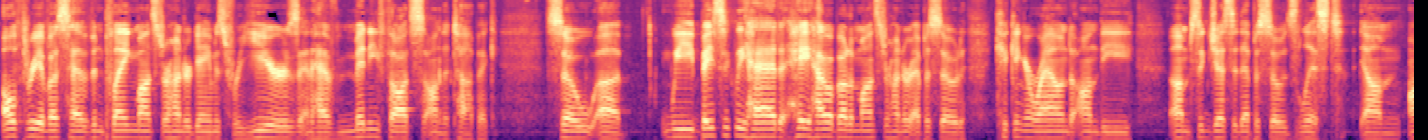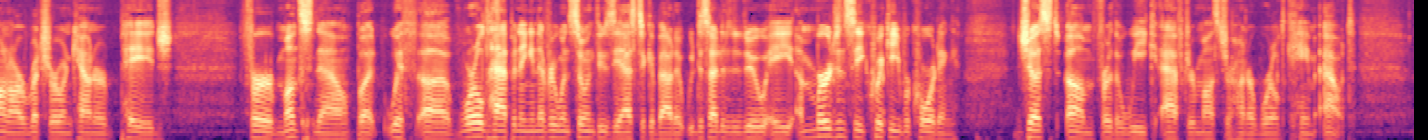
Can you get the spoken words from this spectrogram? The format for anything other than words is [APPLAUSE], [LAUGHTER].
all three of us have been playing Monster Hunter games for years and have many thoughts on the topic. So uh, we basically had, hey, how about a Monster Hunter episode kicking around on the um, suggested episodes list um, on our Retro Encounter page for months now. But with uh, World happening and everyone so enthusiastic about it, we decided to do a emergency quickie recording just um, for the week after Monster Hunter World came out.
